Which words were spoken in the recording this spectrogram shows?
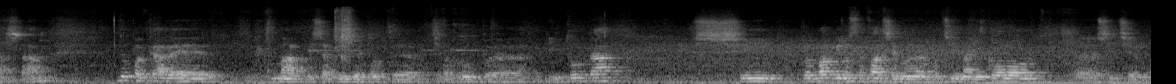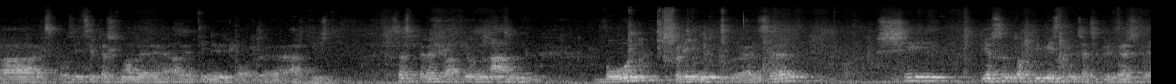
Așa. După care martie și aprilie tot uh, ceva grup uh, din Turda și probabil o să facem uh, puțin mai încolo și ceva expoziții personale ale tinerilor artiști. Să sperăm că va fi un an bun, plin cu realizări și eu sunt optimist în ceea ce privește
